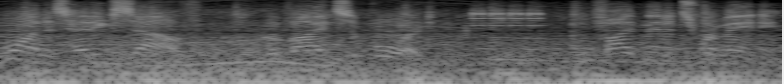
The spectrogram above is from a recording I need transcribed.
1 is heading south. Provide support. Five minutes remaining.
